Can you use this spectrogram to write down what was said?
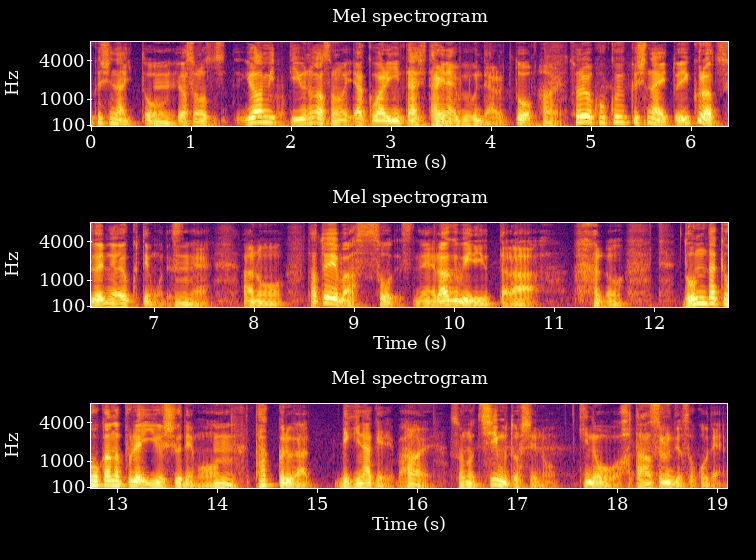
服しないと、うん。その弱みっていうのがその役割に対して足りない部分であると、はい。それを克服しないといくら強みが良くてもですね、あの例えばそうですねラグビーで言ったら あのどんだけ他のプレー優秀でも、うん。タックルができなければ、はい。そのチームとしての機能を破綻するんですそこで。だか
